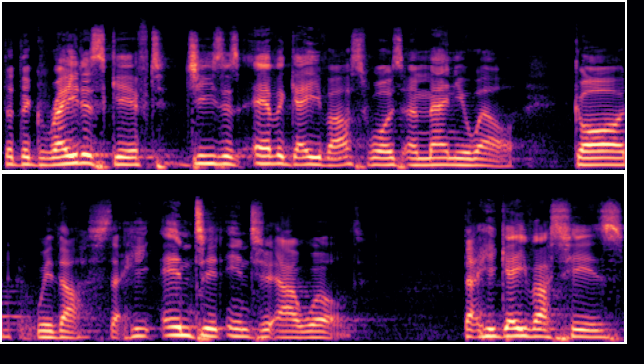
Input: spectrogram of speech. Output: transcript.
That the greatest gift Jesus ever gave us was Emmanuel, God with us, that he entered into our world, that he gave us his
